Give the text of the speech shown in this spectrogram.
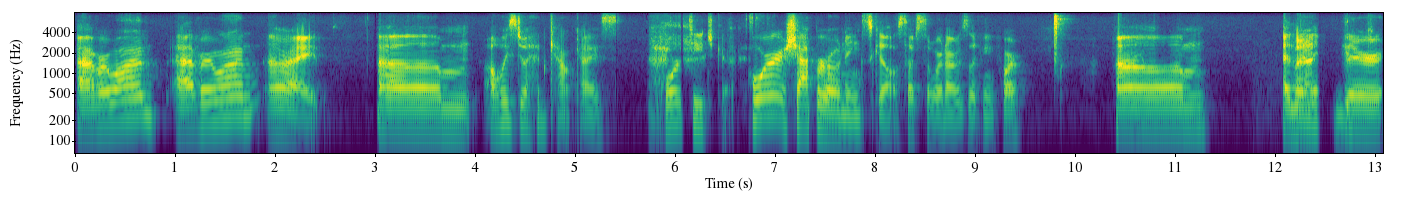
Everyone, everyone. All right. Um, always do a head count, guys. Poor teach, Guys. poor chaperoning skills. That's the word I was looking for. Um, and then But they- their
